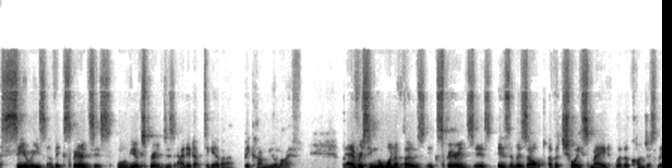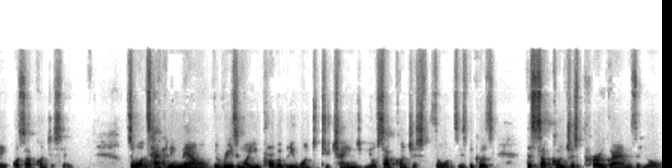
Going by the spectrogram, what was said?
a series of experiences. All of your experiences added up together become your life. Every single one of those experiences is a result of a choice made, whether consciously or subconsciously. So, what's happening now, the reason why you probably want to change your subconscious thoughts is because the subconscious programs that your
